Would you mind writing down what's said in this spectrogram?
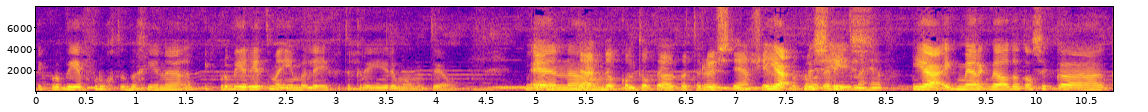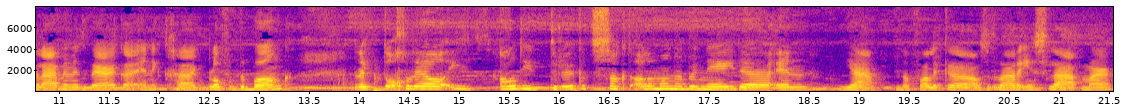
Ik probeer vroeg te beginnen. Ik probeer ritme in mijn leven te creëren momenteel. En, ja, ehm, daardoor komt ook wel wat rust, hè? Als je ja, een precies. ritme hebt. Ja, ik merk wel dat als ik eh, klaar ben met werken en ik ga, ik plof op de bank, dat ik toch wel al die druk, het zakt allemaal naar beneden en ja, dan val ik eh, als het ware in slaap. Maar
